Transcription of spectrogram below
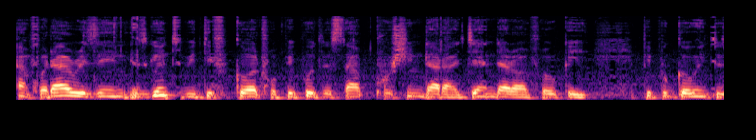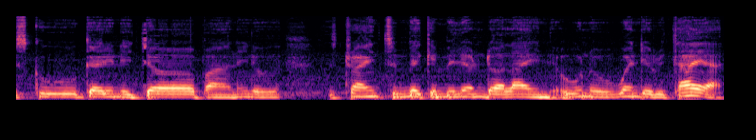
and for that reason it's going to be difficult for people to start pushing that agenda of okay people going to school getting a job and you know trying to make a million dollar in you know when they retire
